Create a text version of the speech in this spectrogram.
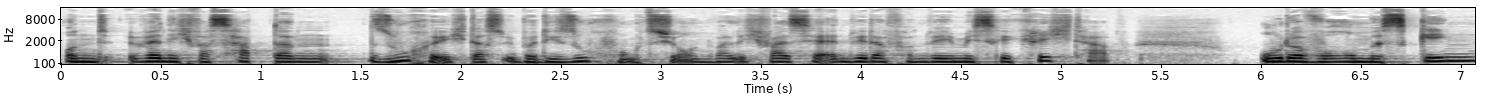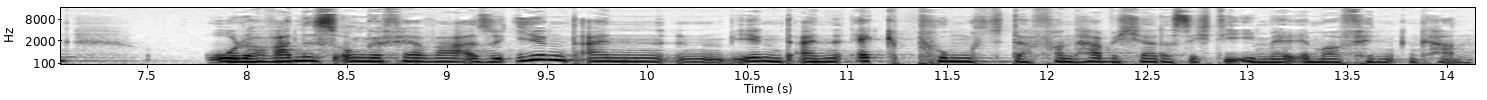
und wenn ich was habe, dann suche ich das über die Suchfunktion, weil ich weiß ja entweder von wem ich es gekriegt habe oder worum es ging oder wann es ungefähr war. Also irgendeinen, irgendeinen Eckpunkt davon habe ich ja, dass ich die E-Mail immer finden kann.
